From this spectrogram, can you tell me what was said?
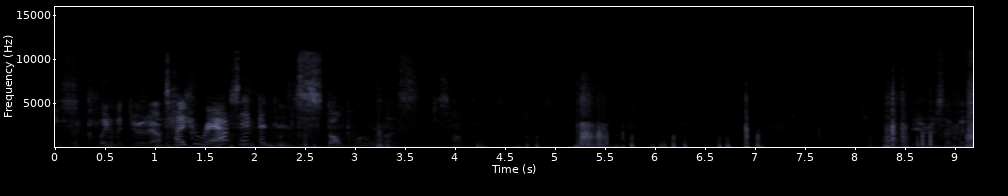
Just clear the dirt out. Take her out, Sam, and then stomp on all this. Just help her. There is a bit of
